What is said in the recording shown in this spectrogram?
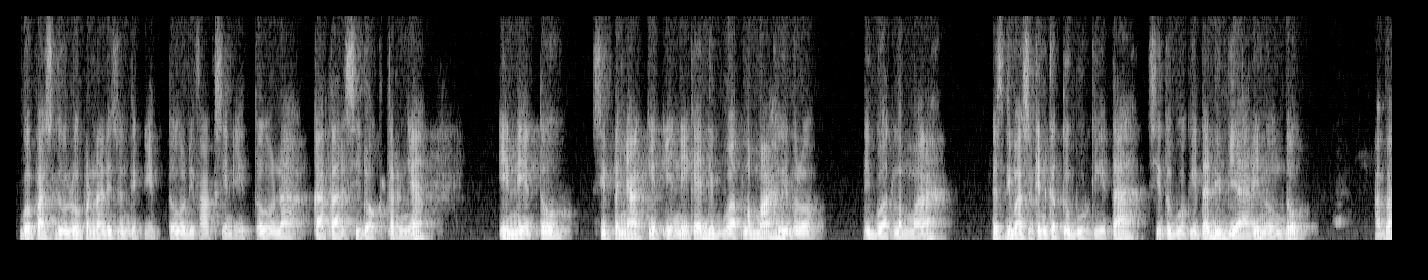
gue pas dulu pernah disuntik itu divaksin itu nah kata si dokternya ini tuh si penyakit ini kayak dibuat lemah gitu loh dibuat lemah terus dimasukin ke tubuh kita si tubuh kita dibiarin untuk apa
